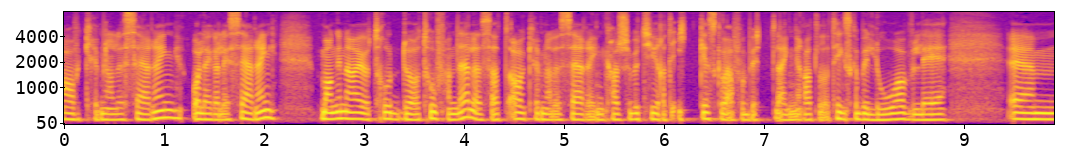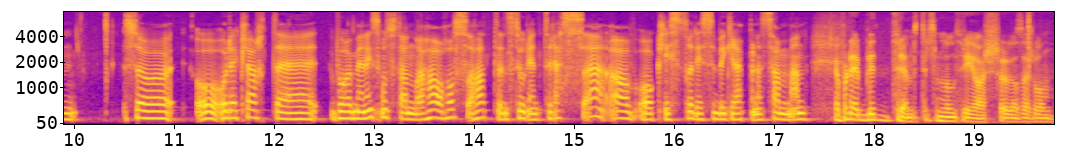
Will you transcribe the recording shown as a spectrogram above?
avkriminalisering og legalisering. Mange har jo trodd og tror fremdeles at avkriminalisering kanskje betyr at det ikke skal være forbudt lenger, at ting skal bli lovlig. Um, så, og, og, det er klart, eh, Våre meningsmotstandere har også hatt en stor interesse av å klistre disse begrepene sammen. Ja, For det er blitt fremstilt som en frihardsorganisasjon.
